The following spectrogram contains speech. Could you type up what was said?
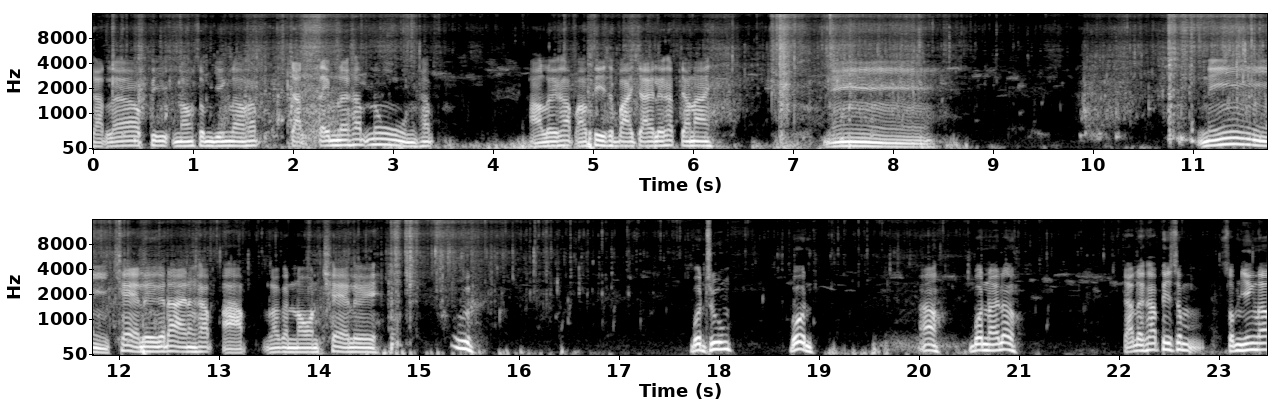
จัดแล้วพี่น้องสมยิงเราครับ จัดเต็มเลยครับนู่นครับ เอาเลยครับ เอาที่สบายใจเลยครับเจ้านายนี่นี่แช่เลยก็ได้นะครับ อาบแล้วก็นอนแช่เลยอื้อ บนสูงบนอ้าวบนหน่อยเร็วจัดเลยครับพี่สมสมยิงเรา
